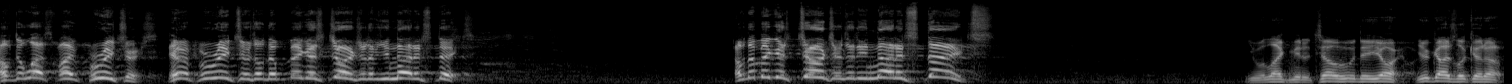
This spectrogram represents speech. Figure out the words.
Of the last five preachers, they're preachers of the biggest churches in the United States of the biggest churches in the United States. You would like me to tell who they are. You guys look it up.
